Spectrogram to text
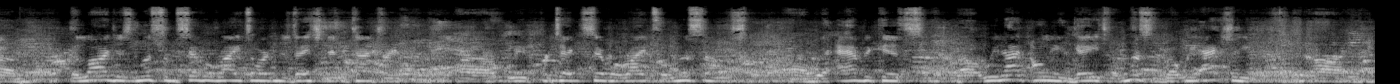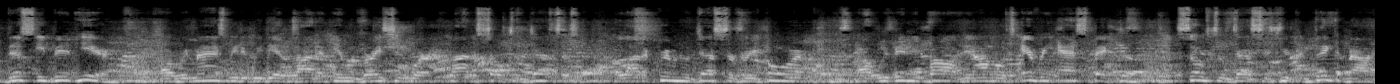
um, the largest Muslim civil rights organization in the country. Uh, we protect civil rights for Muslims. Uh, we're advocates. Uh, we not only engage with Muslims, but we actually, uh, this event here uh, reminds me that we did a lot of immigration work, a lot of social justice, a lot of criminal justice reform. Uh, we've been involved in almost every aspect of social justice you can think about.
